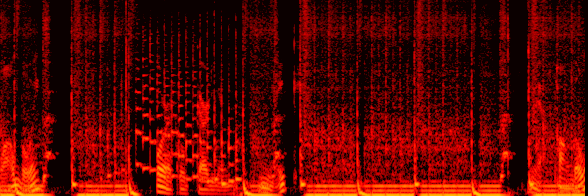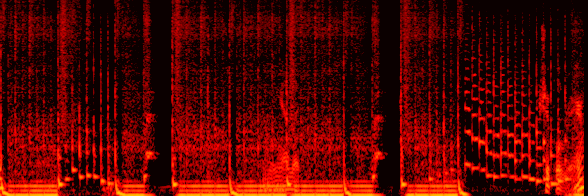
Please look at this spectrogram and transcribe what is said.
Wall Boy, Oracle triple rare.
